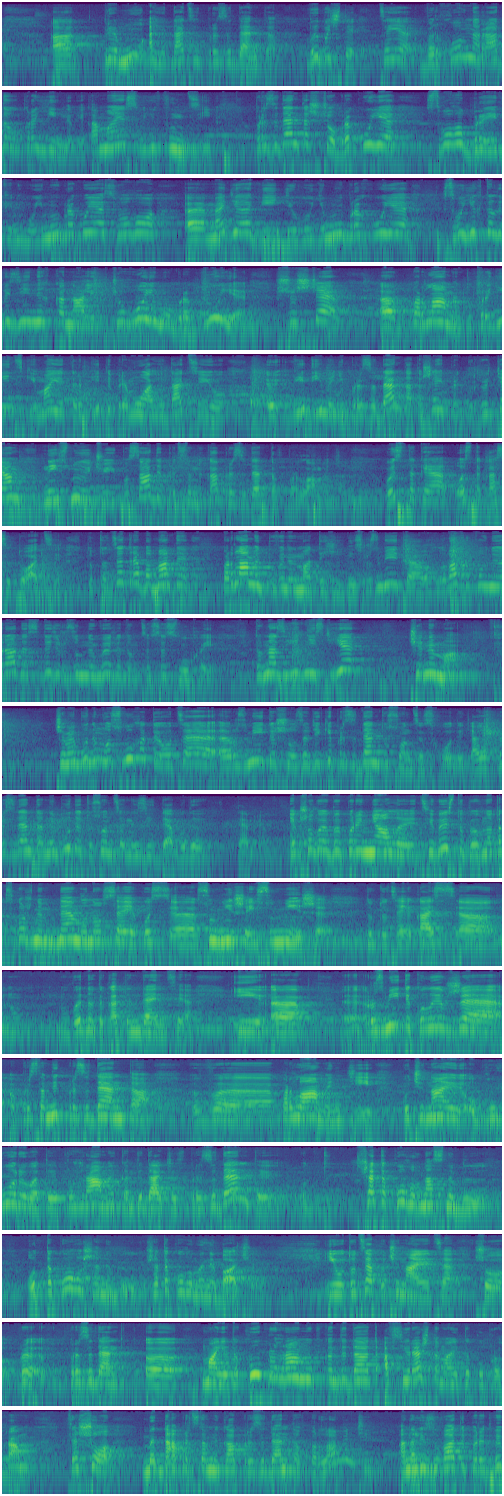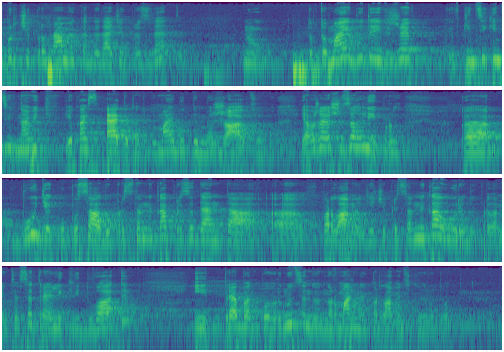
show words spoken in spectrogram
пряму агітацію президента. Вибачте, це є Верховна Рада України, яка має свої функції. Президента що бракує свого брифінгу, йому бракує свого е, медіавідділу, йому бракує своїх телевізійних каналів. Чого йому бракує? Що ще парламент український має терпіти пряму агітацію е, від імені президента та ще й прикриттям неіснуючої посади представника президента в парламенті. Ось таке, ось така ситуація. Тобто, це треба мати. Парламент повинен мати гідність. Розумієте, а голова Верховної Ради сидить розумним виглядом, це все слухає. То в нас гідність є чи нема? Чи ми будемо слухати оце, е, розумієте, що завдяки президенту сонце сходить, а як президента не буде, то сонце не зійде, буде темрява. Якщо ви би порівняли ці виступи, воно так з кожним днем воно все якось е, сумніше і сумніше. Тобто це якась е, ну, ну видно така тенденція. І розумієте, коли вже представник президента в парламенті починає обговорювати програми кандидатів в президенти, от ще такого в нас не було. От такого ще не було, ще такого ми не бачили. І от оце починається, що пре- президент е, має таку програму кандидат, а всі решта мають таку програму. Це що, мета представника президента в парламенті? Аналізувати передвиборчі програми кандидатів в президенти? Ну, тобто має бути вже в кінці кінців навіть якась етика, тобто має бути межа цього. Я вважаю, що взагалі про будь-яку посаду представника президента е, в парламенті чи представника уряду в парламенті, це все треба ліквідувати і треба повернутися до нормальної парламентської роботи.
